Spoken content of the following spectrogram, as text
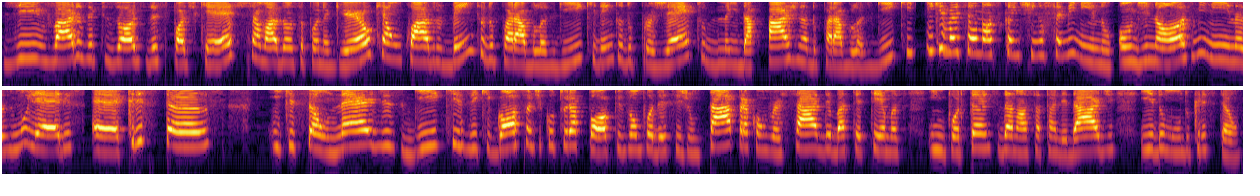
de vários episódios desse podcast chamado Once Upon a Girl, que é um quadro dentro do Parábolas Geek, dentro do projeto e da página do Parábolas Geek, e que vai ser o nosso cantinho feminino, onde nós, meninas, mulheres, é, cristãs, e que são nerds, geeks e que gostam de cultura pop vão poder se juntar para conversar, debater temas importantes da nossa atualidade e do mundo cristão.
